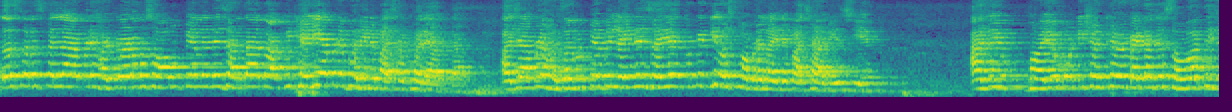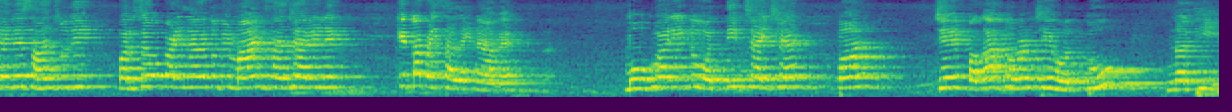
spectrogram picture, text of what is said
દસ વર્ષ પહેલા આપણે હટવાડામાં સો રૂપિયા લઈને જતા તો આખી થેલી આપણે ભરીને પાછા ઘરે આવતા. આજે આપણે હજાર રૂપિયા બી લઈને જઈએ તો કેટલી વસ્તુ આપણે લઈને પાછા આવીએ છીએ? આજે ભાઈઓ મોટી સંખ્યામાં બેઠા છે, સવારથી જઈને સાંજ સુધી પરસેવો પાડીને આવે તો બી માંડ સાંજે આવીને કેટલા પૈસા લઈને આવે? મોંઘવારી તો વધતી જ જાય છે, પણ જે પગાર ધોરણ છે વધતું નથી.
